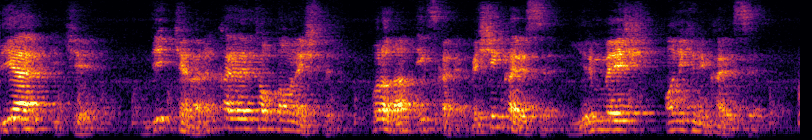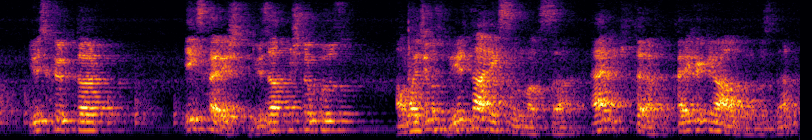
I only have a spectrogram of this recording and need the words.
diğer iki dik kenarın kareleri toplamına eşittir. Buradan x kare, 5'in karesi 25, 12'nin karesi 144, x kare eşittir 169. Amacımız bir tane x bulmaksa her iki tarafı karekökünü aldığımızda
